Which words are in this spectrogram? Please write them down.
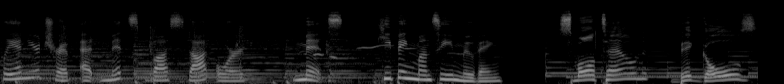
Plan your trip at mitsbus.org. MITS, keeping Muncie moving. Small town, big goals,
